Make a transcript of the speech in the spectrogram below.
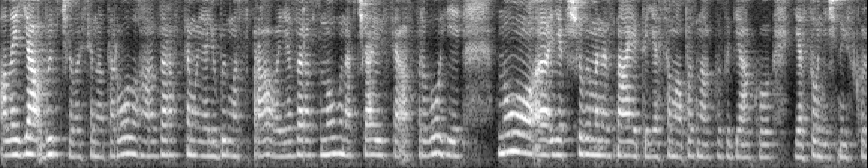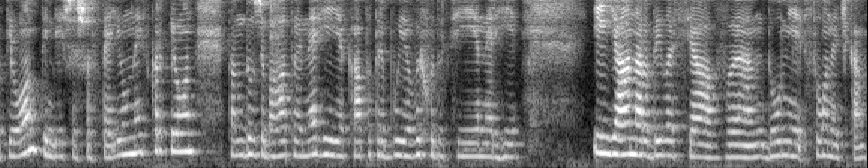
Але я вивчилася на таролога. Зараз це моя любима справа. Я зараз знову навчаюся астрології. Ну, е, якщо ви мене знаєте, я сама по знаку зодіаку, я сонячний скорпіон, тим більше, що стеліумний скорпіон. Там дуже багато енергії, яка потребує виходу цієї енергії. І я народилася в домі сонечка.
